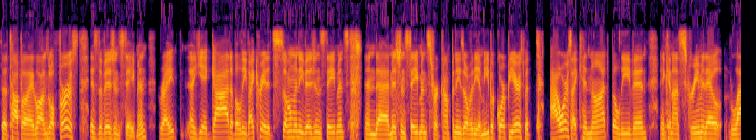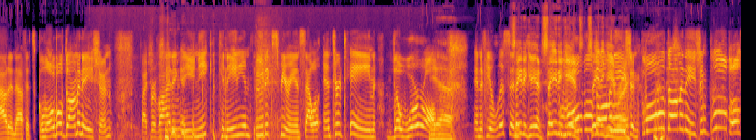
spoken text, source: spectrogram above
to the top of my lungs. Well, first is the vision statement, right? Uh, you gotta believe. I created so many vision statements and uh, mission statements for companies over the Amoeba Corp years, but ours I cannot believe in and cannot scream it out loud enough. It's global domination by providing a unique Canadian food experience that will entertain the world. Yeah. And if you listen, say it again. Say it again. Global say domination. Again, global domination. Global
